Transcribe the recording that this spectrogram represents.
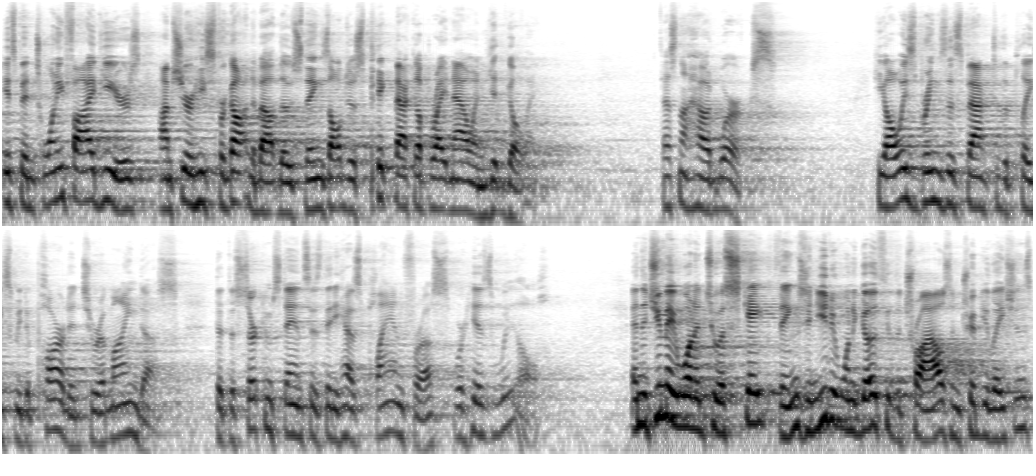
it's been 25 years. I'm sure He's forgotten about those things. I'll just pick back up right now and get going. That's not how it works. He always brings us back to the place we departed to remind us that the circumstances that He has planned for us were His will. And that you may wanted to escape things and you didn't want to go through the trials and tribulations.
